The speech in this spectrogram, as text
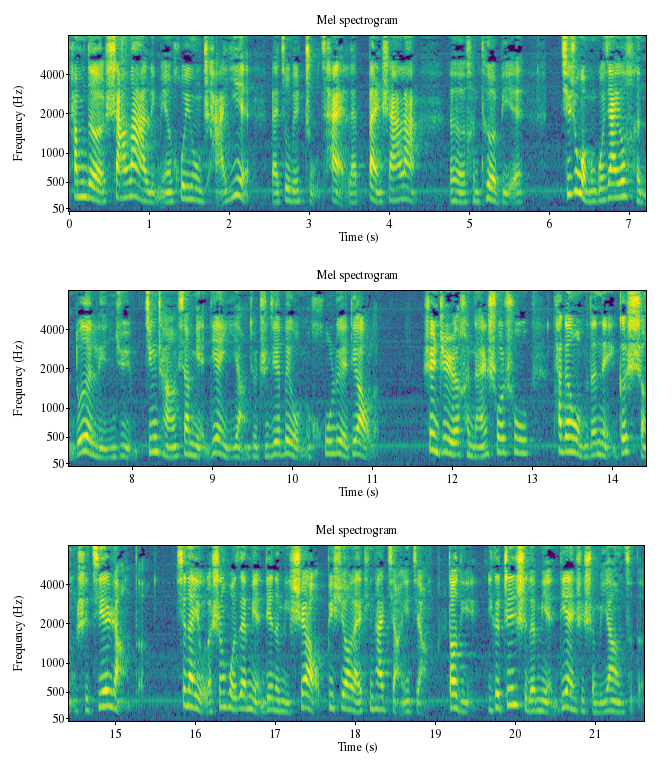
他们的沙拉里面会用茶叶来作为主菜来拌沙拉，呃，很特别。其实我们国家有很多的邻居，经常像缅甸一样，就直接被我们忽略掉了，甚至很难说出它跟我们的哪个省是接壤的。现在有了生活在缅甸的 Michelle，必须要来听他讲一讲到底一个真实的缅甸是什么样子的。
